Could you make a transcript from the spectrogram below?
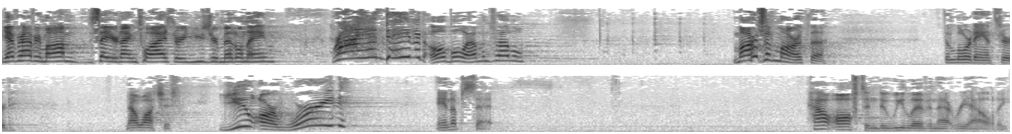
you ever have your mom say your name twice or use your middle name? Ryan David. Oh boy, I'm in trouble. Martha, Martha. The Lord answered, now watch this. You are worried and upset. How often do we live in that reality?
